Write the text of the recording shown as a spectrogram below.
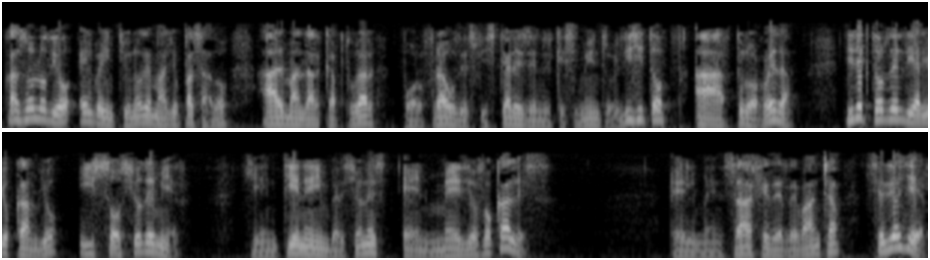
caso lo dio el 21 de mayo pasado al mandar capturar por fraudes fiscales de enriquecimiento ilícito a Arturo Rueda, director del diario Cambio y socio de Mier, quien tiene inversiones en medios locales. El mensaje de revancha se dio ayer,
